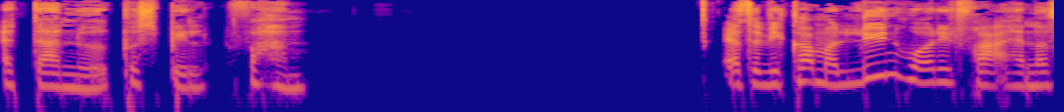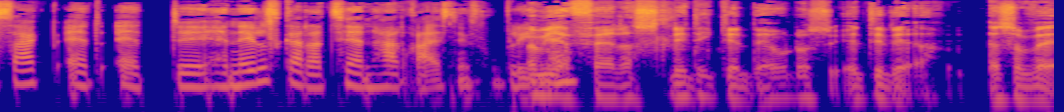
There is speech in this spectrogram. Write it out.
at der er noget på spil for ham. Altså, vi kommer lynhurtigt fra, at han har sagt, at, at øh, han elsker dig til, at han har et rejsningsproblem. Jamen, jeg fatter slet ikke den der, det der. Altså, hvad,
